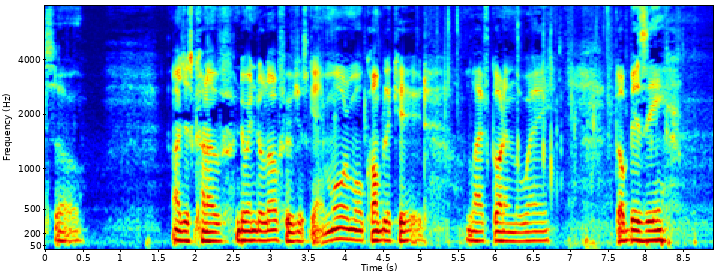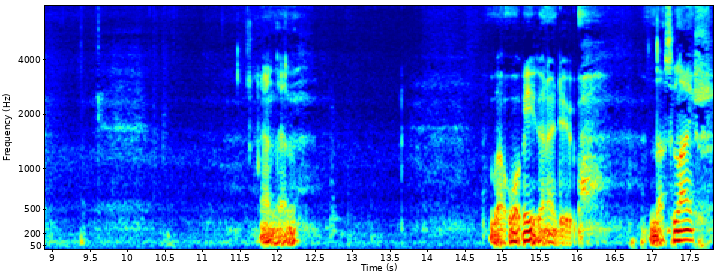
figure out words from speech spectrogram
So... I just kind of dwindled off. It was just getting more and more complicated. Life got in the way, got busy, and then But what are you gonna do? That's life.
